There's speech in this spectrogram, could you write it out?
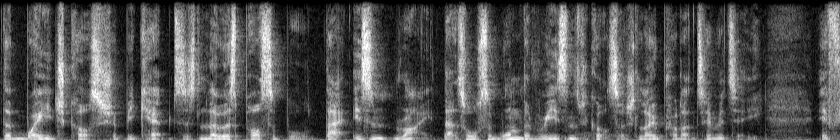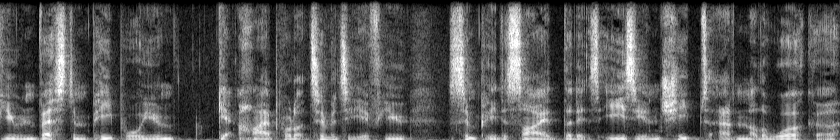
that wage costs should be kept as low as possible. That isn't right. That's also one of the reasons we've got such low productivity. If you invest in people, you get higher productivity. If you simply decide that it's easy and cheap to add another worker,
